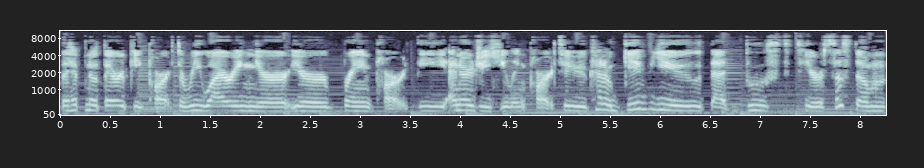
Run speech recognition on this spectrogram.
the hypnotherapy part, the rewiring your your brain part, the energy healing part to kind of give you that boost to your system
